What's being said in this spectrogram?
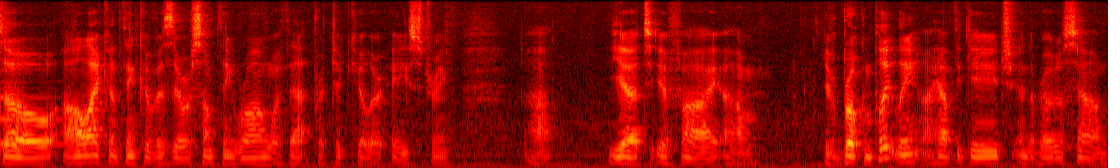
So all I can think of is there was something wrong with that particular A string. Uh, yet if I um, if it broke completely, I have the gauge and the Rotosound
